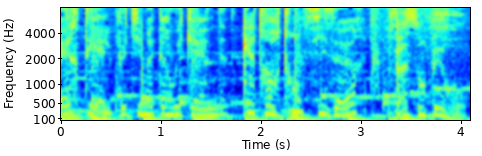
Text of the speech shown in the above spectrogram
RTL Petit Matin Week-end, 4h30, 6h, Vincent Perrault.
